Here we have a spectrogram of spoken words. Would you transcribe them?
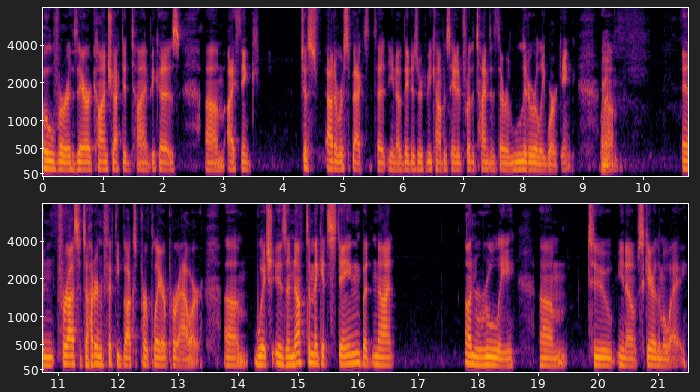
over their contracted time because um, I think just out of respect that you know they deserve to be compensated for the time that they're literally working. Right. Um, and for us, it's 150 bucks per player per hour, um, which is enough to make it sting, but not unruly um, to you know scare them away.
